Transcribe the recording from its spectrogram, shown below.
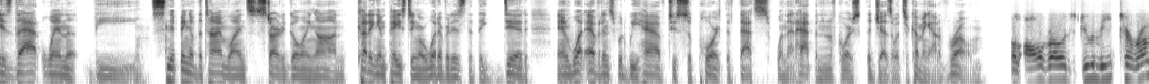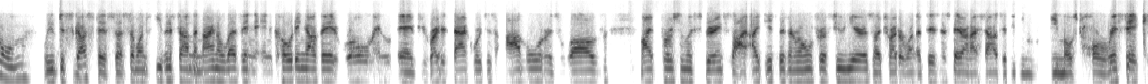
is that when the snipping of the timelines started going on, cutting and pasting or whatever it is that they did? And what evidence would we have to support that that's when that happened? And of course, the Jesuits are coming out of Rome. Well, all roads do lead to Rome. We've discussed this. Uh, someone even found the 9 11 encoding of it. Rome, and, and, if you write it backwards, is amor, is love. My personal experience I, I, did live in Rome for a few years. I tried to run a business there, and I found it to be the most horrific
